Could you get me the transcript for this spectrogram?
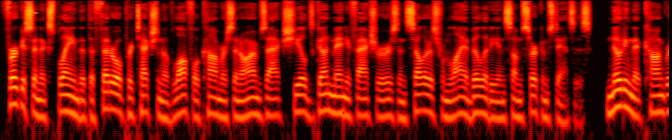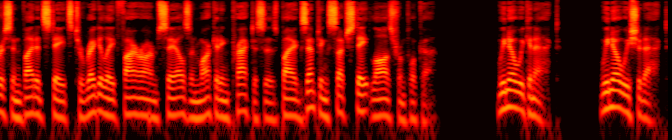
Ferguson explained that the Federal Protection of Lawful Commerce in Arms Act shields gun manufacturers and sellers from liability in some circumstances, noting that Congress invited states to regulate firearms sales and marketing practices by exempting such state laws from PLCA. We know we can act. We know we should act.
